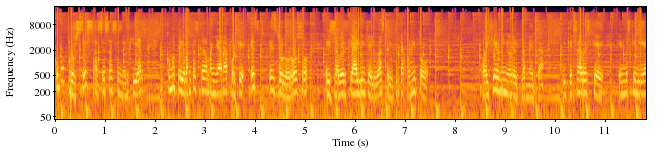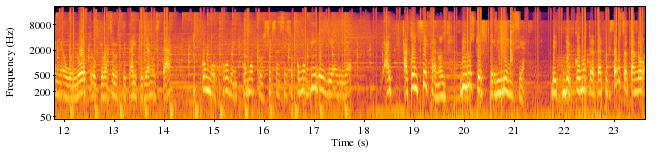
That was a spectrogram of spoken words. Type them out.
¿Cómo procesas esas energías? ¿Cómo te levantas cada mañana? Porque es, es doloroso el saber que alguien que ayudaste, Lupita Juanito, cualquier niño del planeta, y que sabes que el mes que viene o el otro que vas al hospital y que ya no está, tú como joven, ¿cómo procesas eso? ¿Cómo vives día a día? aconsejanos, dinos tu experiencia de cómo tratar, porque estamos tratando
